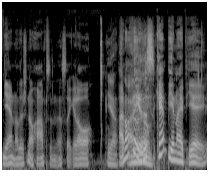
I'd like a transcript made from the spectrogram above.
Yeah, no, there's no hops in this like at all. Yeah, I don't I think don't this can't be an IPA.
